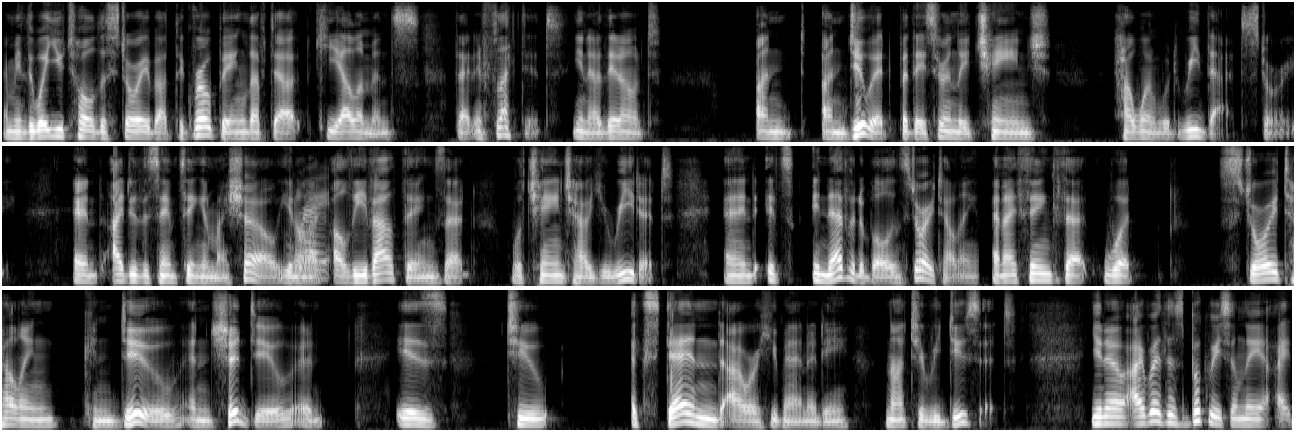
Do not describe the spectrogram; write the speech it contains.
I mean, the way you told the story about the groping left out key elements that inflect it. You know, they don't un- undo it, but they certainly change how one would read that story. And I do the same thing in my show. You know, Right. like I'll leave out things that will change how you read it. And it's inevitable in storytelling. And I think that what storytelling can do and should do and is to extend our humanity, not to reduce it. You know, I read this book recently. I,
